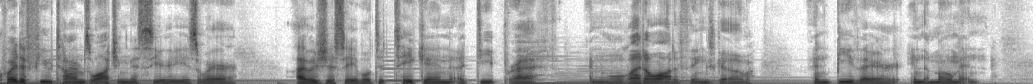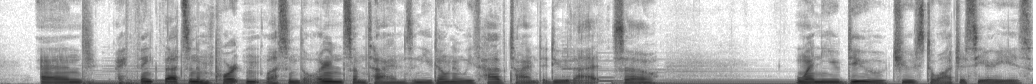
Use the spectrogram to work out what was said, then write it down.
quite a few times watching this series where I was just able to take in a deep breath and let a lot of things go and be there in the moment. And I think that's an important lesson to learn sometimes, and you don't always have time to do that. So, when you do choose to watch a series,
